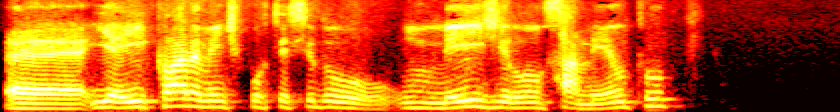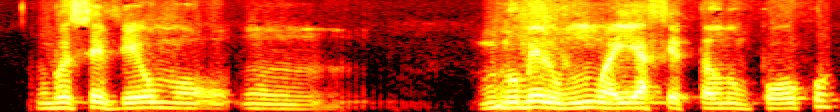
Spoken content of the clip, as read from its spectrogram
É, e aí, claramente, por ter sido um mês de lançamento, você vê um, um, um número um aí afetando um pouco,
